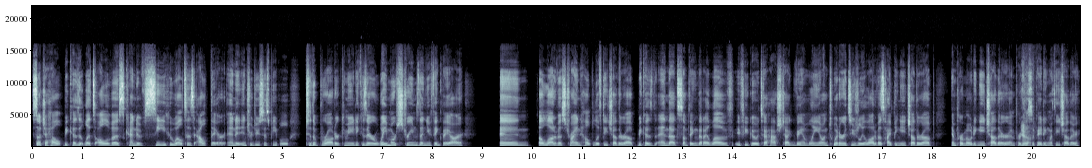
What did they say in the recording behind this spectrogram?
such a help because it lets all of us kind of see who else is out there and it introduces people to the broader community because there are way more streams than you think they are. And a lot of us try and help lift each other up because and that's something that I love. If you go to hashtag family on Twitter, it's usually a lot of us hyping each other up and promoting each other and participating yeah. with each other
